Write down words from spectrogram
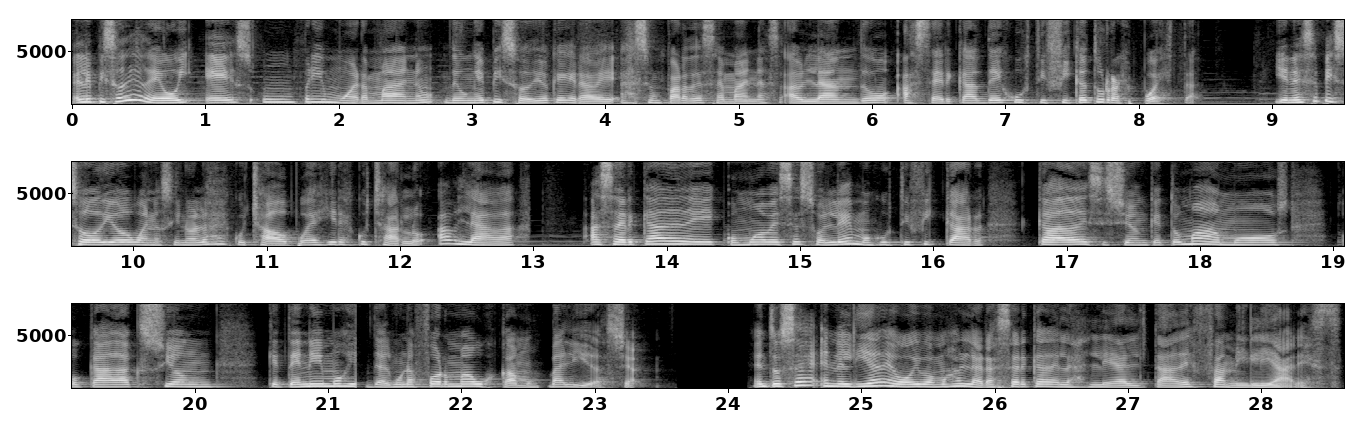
El episodio de hoy es un primo hermano de un episodio que grabé hace un par de semanas hablando acerca de justifica tu respuesta. Y en ese episodio, bueno, si no lo has escuchado, puedes ir a escucharlo, hablaba acerca de cómo a veces solemos justificar cada decisión que tomamos o cada acción que tenemos y de alguna forma buscamos validación. Entonces, en el día de hoy vamos a hablar acerca de las lealtades familiares.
